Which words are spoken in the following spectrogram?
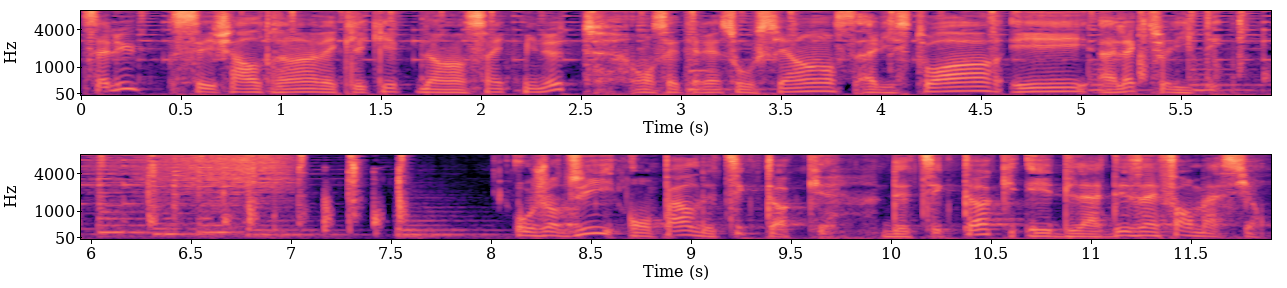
Salut, c'est Charles Tran avec l'équipe dans 5 minutes. On s'intéresse aux sciences, à l'histoire et à l'actualité. Aujourd'hui, on parle de TikTok, de TikTok et de la désinformation.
